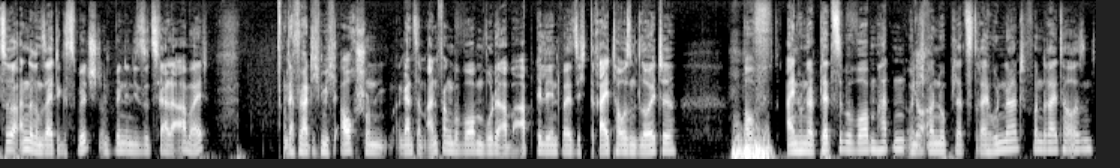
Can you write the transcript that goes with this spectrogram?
zur anderen Seite geswitcht und bin in die soziale Arbeit. Dafür hatte ich mich auch schon ganz am Anfang beworben, wurde aber abgelehnt, weil sich 3000 Leute auf 100 Plätze beworben hatten und Ja. ich war nur Platz 300 von 3000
